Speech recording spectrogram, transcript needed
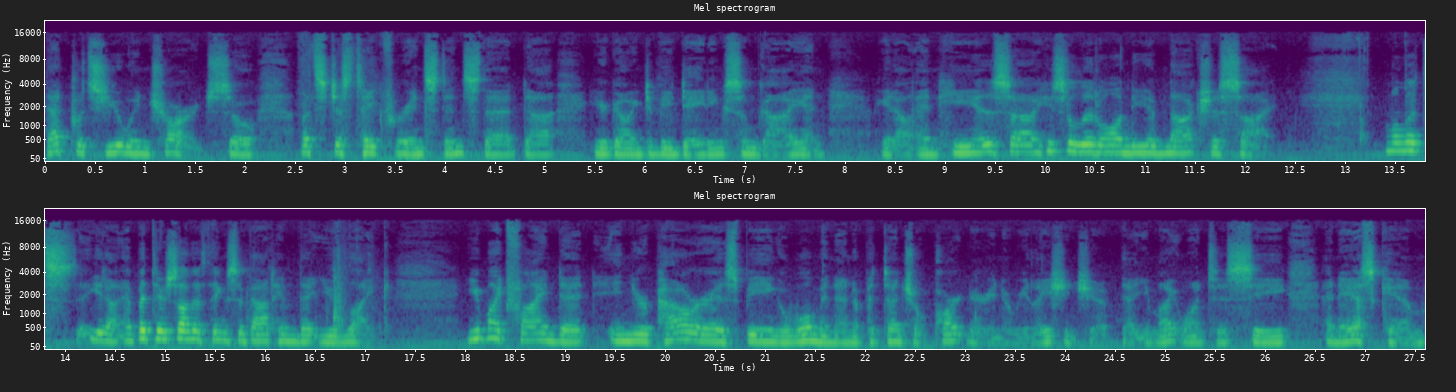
that puts you in charge. So let's just take, for instance, that uh, you're going to be dating some guy and you know, and he is uh, he's a little on the obnoxious side. Well, let's you know, but there's other things about him that you like you might find that in your power as being a woman and a potential partner in a relationship that you might want to see and ask him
